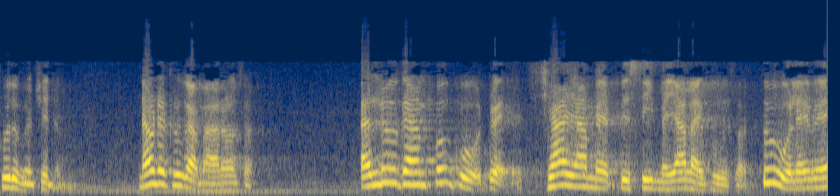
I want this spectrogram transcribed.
ကုသိုလ်မဖြစ်တော့ဘူးနောက်တစ်ခုကဘာတော့ဆို အလူကံပုဂ္ဂိုလ်အတွက်ရရမဲ့ပစ္စည်းမရလိုက်ဘူးဆိုသူ့ကိုလည်းပဲ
